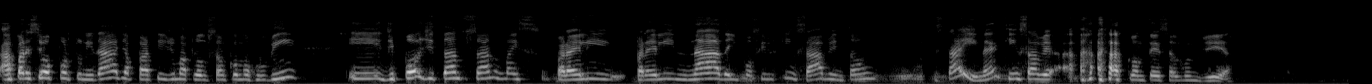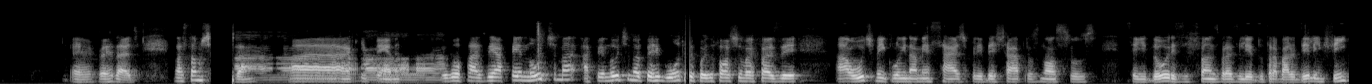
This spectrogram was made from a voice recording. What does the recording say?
apareceu a oportunidade a partir de uma produção como Rubim e depois de tantos anos, mas para ele, para ele nada é impossível, quem sabe, então está aí, né? Quem sabe aconteça algum dia. É verdade. Nós estamos ah, que pena. Eu vou fazer a penúltima, a penúltima pergunta, depois o Faustino vai fazer a última, incluindo a mensagem para ele deixar para os nossos seguidores e fãs brasileiros do trabalho dele, enfim.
